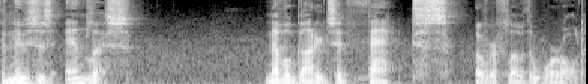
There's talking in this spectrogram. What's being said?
The news is endless. Neville Goddard said facts overflow the world.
